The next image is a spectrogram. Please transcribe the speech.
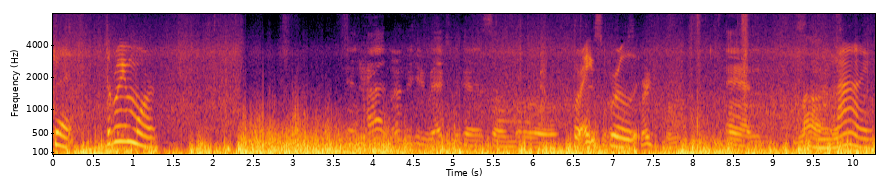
Good. Three more. And hiding under here, we actually had some uh, Grapefruit. grapefruit and lime. Lime.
